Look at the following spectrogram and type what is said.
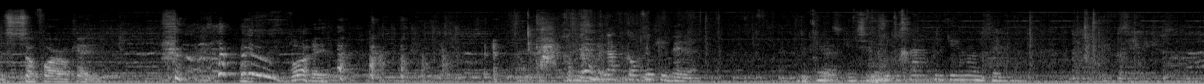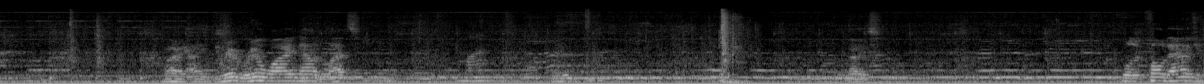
It's so far okay. Boy. Ga maar dat komt ook weer binnen. Okay. Je zit zo te gapen dat iemand zegt. All right, honey. Real, real wide now, lats. Nice. Will it fall down if you,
